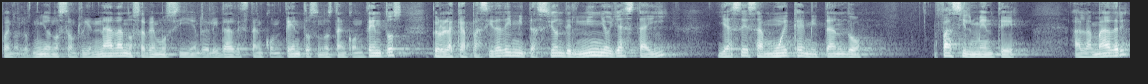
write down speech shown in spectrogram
Bueno, los niños no sonríen nada, no sabemos si en realidad están contentos o no están contentos, pero la capacidad de imitación del niño ya está ahí y hace esa mueca imitando fácilmente a la madre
